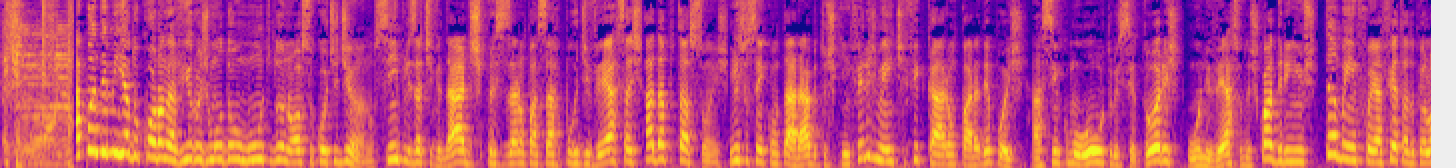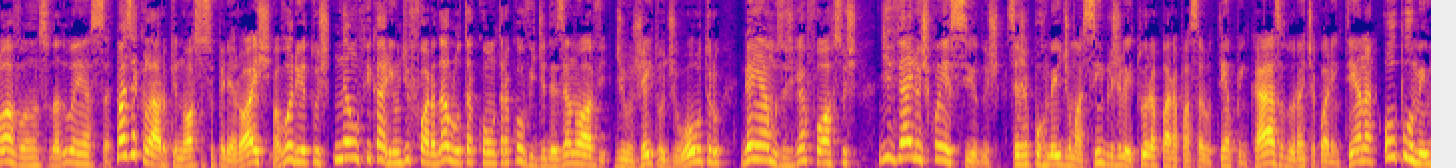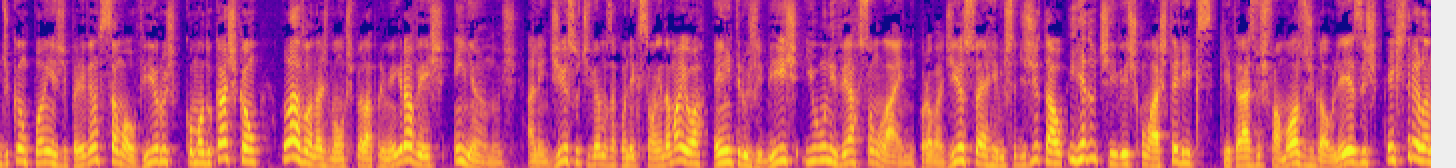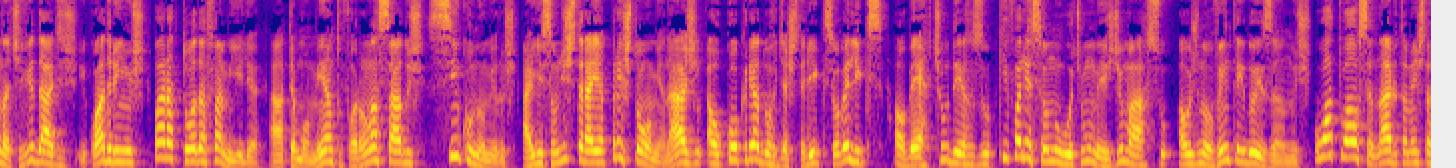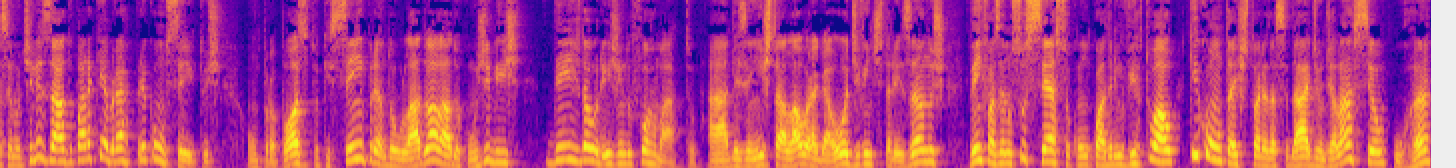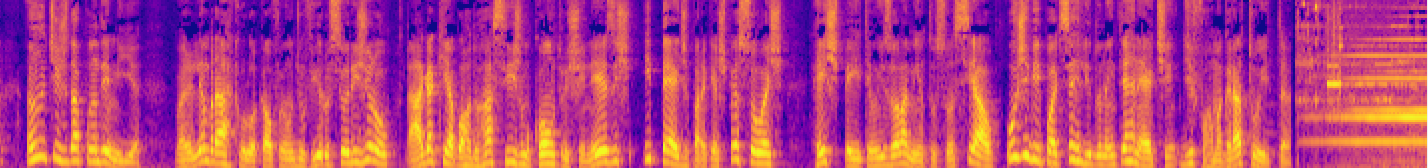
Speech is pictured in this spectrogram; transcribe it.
A pandemia do coronavírus mudou muito do nosso cotidiano. Simples atividades precisaram passar por diversas adaptações. Isso sem contar hábitos que infelizmente ficaram para depois. Assim como outros setores, o universo dos quadrinhos também foi afetado pelo avanço da doença. Mas é claro que nossos super-heróis favoritos não ficariam de fora da luta contra a Covid-19. De um jeito ou de outro, ganhamos os reforços de velhos conhecidos, seja por meio de uma simples leitura para passar o tempo em casa durante a quarentena ou por meio de campanhas de prevenção ao vírus, como do Cascão, lavando as mãos pela primeira vez em anos. Além disso, tivemos a conexão ainda maior entre os gibis e o universo online. Prova disso é a revista digital Irredutíveis com Asterix, que traz os famosos gauleses estrelando atividades e quadrinhos para toda a família. Até o momento foram lançados cinco números. A edição de estreia prestou homenagem ao co-criador de Asterix e Obelix, Albert Uderzo, que faleceu no último mês de março, aos 92 anos. O atual cenário também está sendo utilizado para quebrar preconceitos um propósito que sempre andou lado a lado com os gibis desde a origem do formato. A desenhista Laura Gaô, de 23 anos, vem fazendo sucesso com um quadrinho virtual que conta a história da cidade onde ela nasceu, Wuhan, antes da pandemia. Vale lembrar que o local foi onde o vírus se originou. A HQ aborda o racismo contra os chineses e pede para que as pessoas respeitem o isolamento social. O gibi pode ser lido na internet de forma gratuita.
